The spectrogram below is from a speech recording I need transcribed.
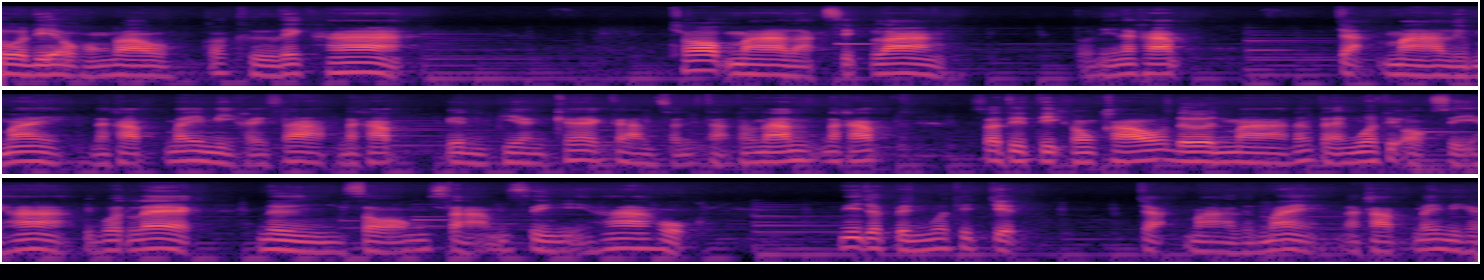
ตัวเดียวของเราก็คือเลข 5 ชอบมาหลัก 10 ล่าง ตัวนี้นะครับ จะมาหรือไม่นะครับ ไม่มีใครทราบนะครับ เป็นเพียงแค่การสันนิษฐานเท่านั้นนะครับ สถิติของเขาเดินมาตั้งแต่งวดที่ออก 45 เป็นงวดแรก 1 2 3 4 5 6 นี่จะเป็นงวดที่ 7 จะมาหรือไม่นะครับ ไม่มีใคร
